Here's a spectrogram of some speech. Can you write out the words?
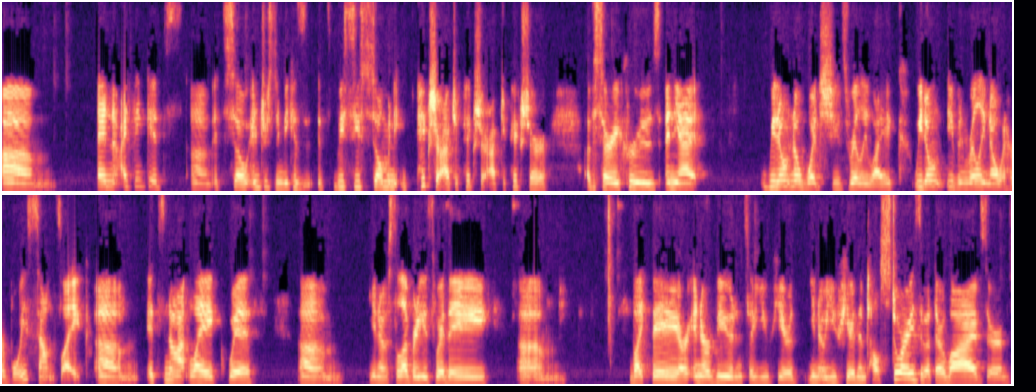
Um, and I think it's, um, it's so interesting because we see so many picture after picture after picture of Suri Cruise, and yet we don't know what she's really like. We don't even really know what her voice sounds like. Um, it's not like with, um, you know, celebrities where they, um, like they are interviewed, and so you hear, you know, you hear them tell stories about their lives, or,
